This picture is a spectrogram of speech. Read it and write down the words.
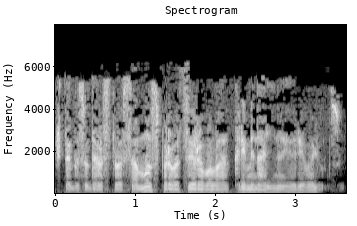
что государство само спровоцировало криминальную революцию?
